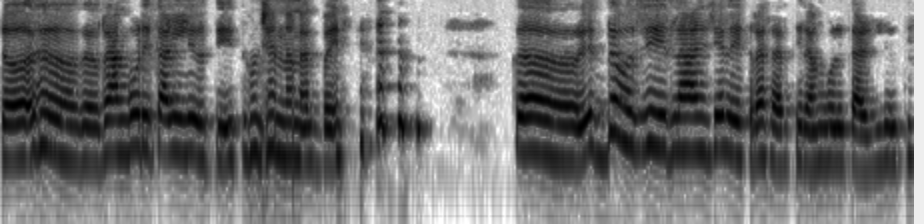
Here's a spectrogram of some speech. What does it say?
तर रांगोळी काढली होती तुमच्या ननदबाई तर एकदम अशी लहानशा लेकरासारखी रांगोळी काढली होती.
